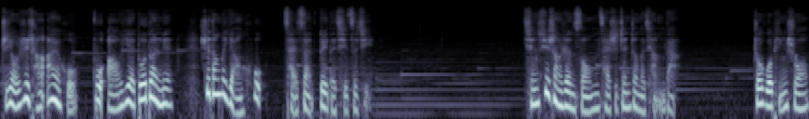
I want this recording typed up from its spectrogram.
只有日常爱护，不熬夜，多锻炼，适当的养护，才算对得起自己。情绪上认怂才是真正的强大。周国平说。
